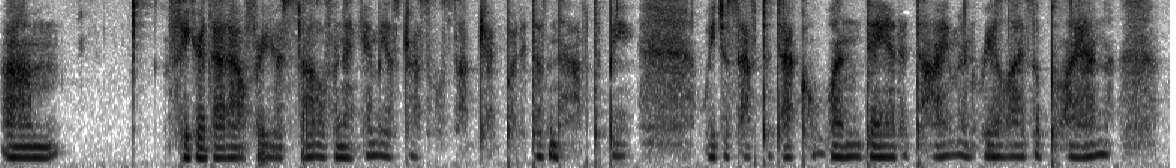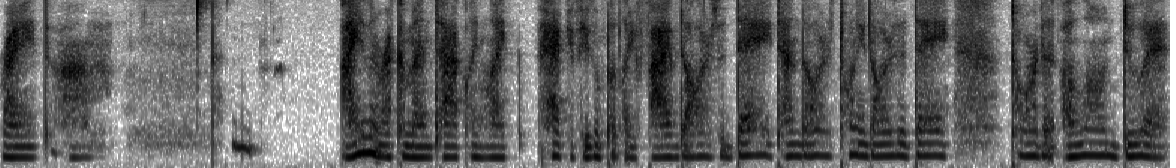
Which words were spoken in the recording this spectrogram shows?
um, figure that out for yourself. And it can be a stressful subject, but it doesn't have to be. We just have to tackle one day at a time and realize a plan, right? Um, I even recommend tackling like heck if you can put like five dollars a day, ten dollars, twenty dollars a day toward it alone, do it.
